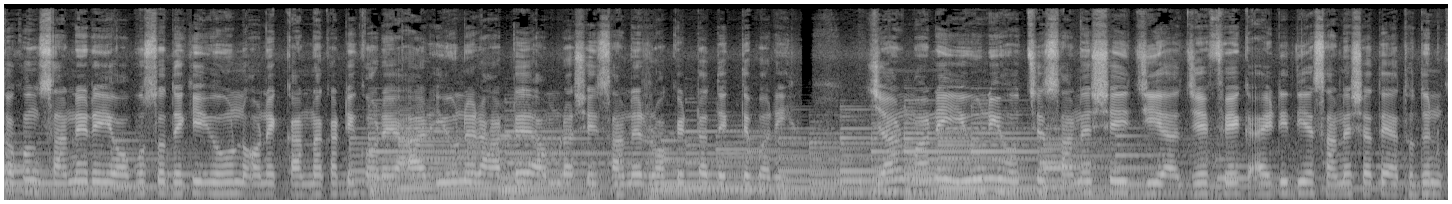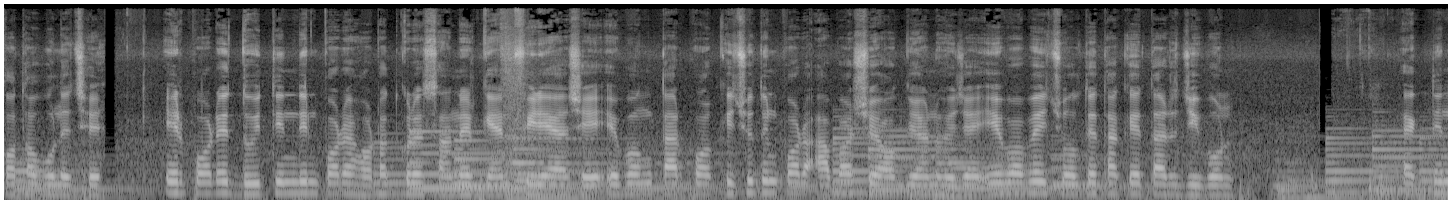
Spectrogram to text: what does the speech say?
তখন সানের এই অবস্থা দেখে ইউন অনেক কান্নাকাটি করে। আর ইউনের হাটে আমরা সেই সানের রকেটটা দেখতে পারি। যার মানে ইউনই হচ্ছে সানের সেই জিয়া, যে ফেক আইডি দিয়ে সানের সাথে এতদিন কথা বলেছে। এরপরে দুই তিন দিন পরে হঠাৎ করে সানের জ্ঞান ফিরে আসে এবং তারপর কিছুদিন পর আবার সে অজ্ঞান হয়ে যায়। এভাবেই চলতে থাকে তার জীবন। একদিন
